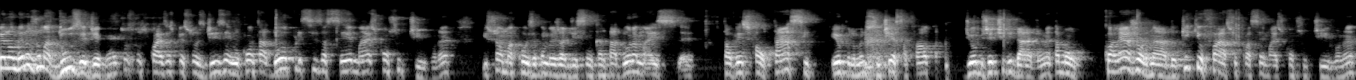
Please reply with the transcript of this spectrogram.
pelo menos uma dúzia de eventos nos quais as pessoas dizem o contador precisa ser mais consultivo. Né? Isso é uma coisa, como eu já disse, encantadora, mas é, talvez faltasse, eu pelo menos senti essa falta, de objetividade. Né? Tá bom, qual é a jornada? O que, que eu faço para ser mais consultivo? Né?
